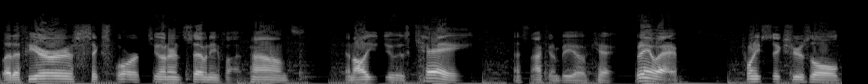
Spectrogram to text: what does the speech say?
But if you're six four, two hundred and seventy five pounds, and all you do is K, that's not going to be okay. But anyway, 26 years old.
